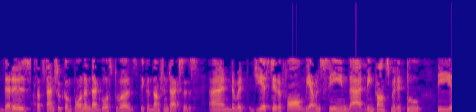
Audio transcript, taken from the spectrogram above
there is a substantial component that goes towards the consumption taxes. And with GST reform, we haven't seen that being transmitted to the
